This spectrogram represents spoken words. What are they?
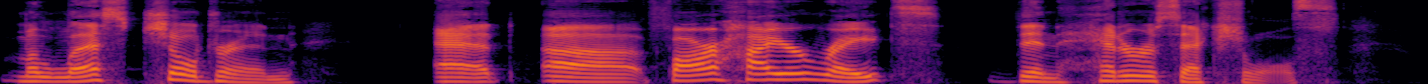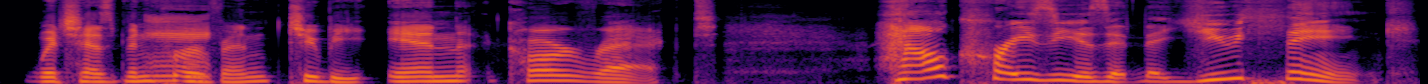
molest children at uh, far higher rates than heterosexuals, which has been Eh. proven to be incorrect. How crazy is it that you think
